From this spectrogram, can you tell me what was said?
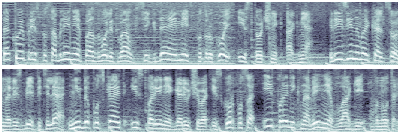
Такое приспособление позволит вам всегда иметь под рукой источник огня. Резиновое кольцо на резьбе фитиля не допускает испарения горючего из корпуса и проникновения влаги внутрь.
